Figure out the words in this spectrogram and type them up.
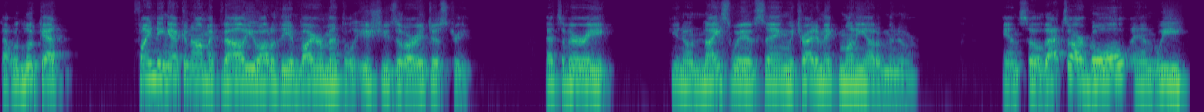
that would look at finding economic value out of the environmental issues of our industry. That's a very, you know, nice way of saying we try to make money out of manure. And so that's our goal, and we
